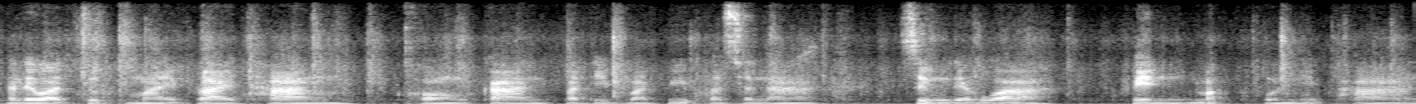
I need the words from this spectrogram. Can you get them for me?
นั่นเรียกว่าจุดหมายปลายทางของการปฏิบัติวิปัสสนา ซึ่งเรียกว่าเป็นมรรคผลนิพพาน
